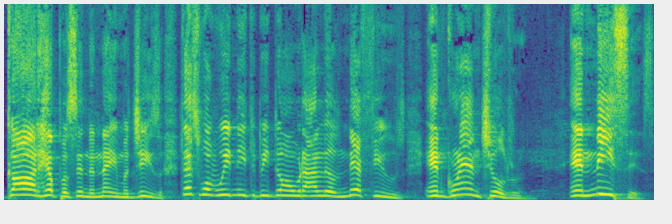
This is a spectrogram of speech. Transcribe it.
God help us in the name of Jesus. That's what we need to be doing with our little nephews and grandchildren and nieces.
